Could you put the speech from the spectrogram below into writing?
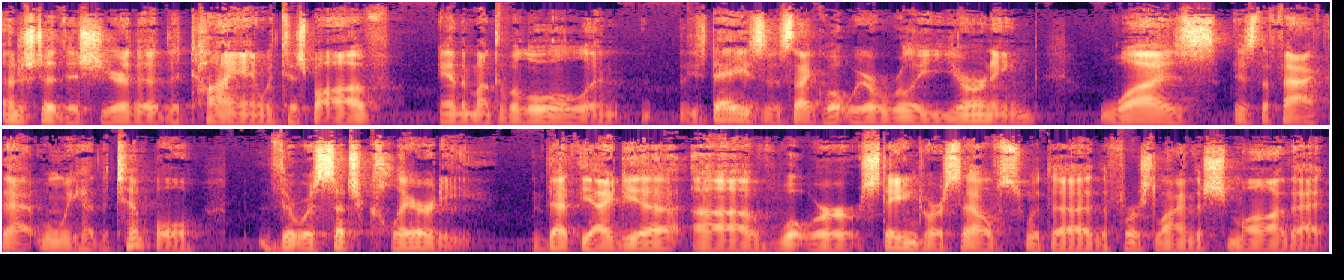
understood this year the, the tie in with Tisha B'Av and the month of Elul and these days is like what we were really yearning was is the fact that when we had the temple, there was such clarity that the idea of what we're stating to ourselves with the, the first line of the Shema that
